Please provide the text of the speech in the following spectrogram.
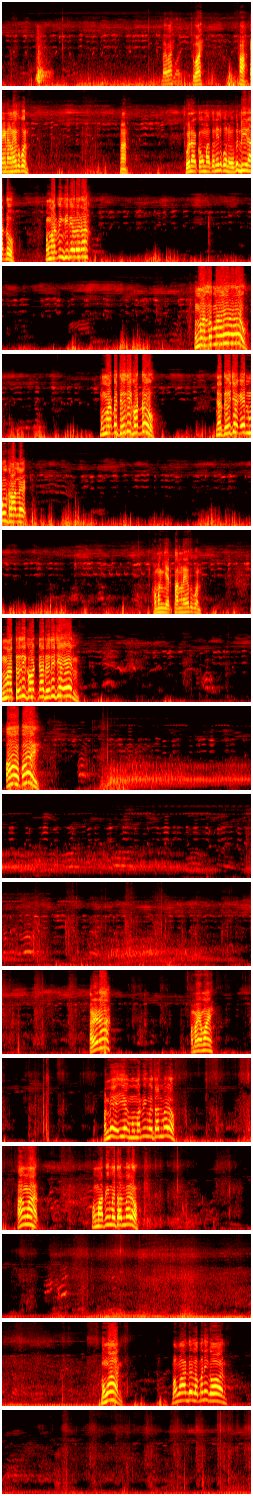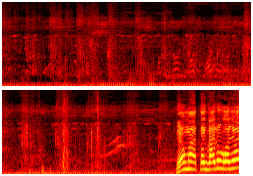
ได้ไหมไว้สวยอะเองดังไหนทุกคนนั่นสวยนะกองมาตัวนี้ทุกคนเออขึ้นดีนะดูมังมัดวิ่งทีเดียวเลยนะมังมัดลงมาเร็วๆ มัดไปถือที่กดดู อย่าถือเชือกเอ็นมือขาดเลยของมังเหยียดพังแล้วทุกคนมึงมาถือที่กดอย่าถือที่เชือกเอ็นโอาไป อะไรนะ เอาไหมเอาไหมมันไม่เอียงมังมัดวิ่งไม่ทันไหมเดี๋ยวหางมัดมังมัดวิ่งไม่ทันไหมเดี๋ยวบางวานบางวานเดินหลับมานี่ก่อน เดี๋ยวมาแต่งสายรุ่นก่อนใช่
